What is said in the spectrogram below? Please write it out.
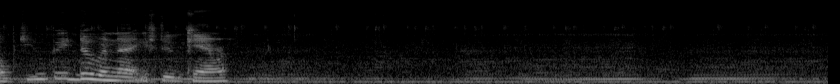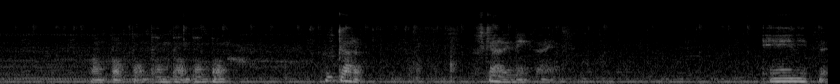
Don't you be doing that, you stupid camera. Bum, bum, bum, bum, bum, bum, bum. Who's got a... Who's got anything? Anything.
